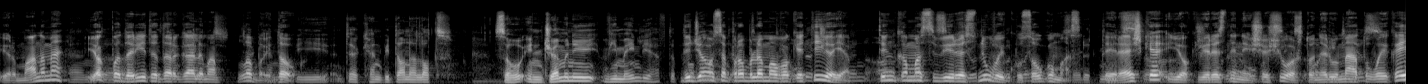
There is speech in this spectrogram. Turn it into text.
Ir manome, jog padaryti dar galima labai daug. Didžiausia problema Vokietijoje - tinkamas vyresnių vaikų saugumas. Tai reiškia, jog vyresni nei 6-8 metų vaikai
